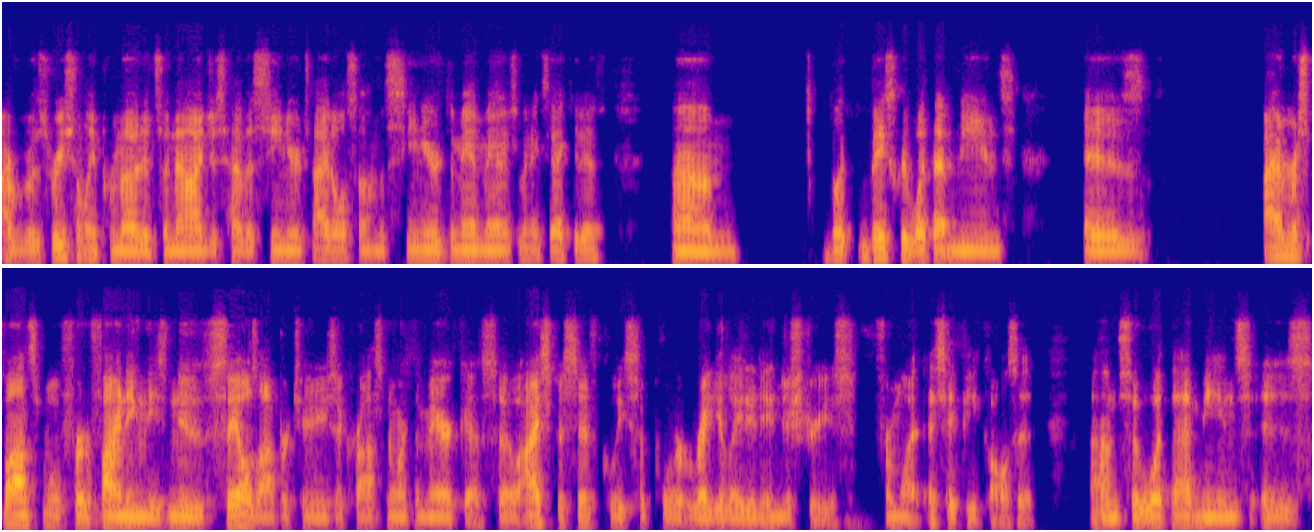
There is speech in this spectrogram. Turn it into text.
i was recently promoted so now i just have a senior title so i'm a senior demand management executive. Um, but basically what that means is i'm responsible for finding these new sales opportunities across north america so i specifically support regulated industries from what sap calls it um, so what that means is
